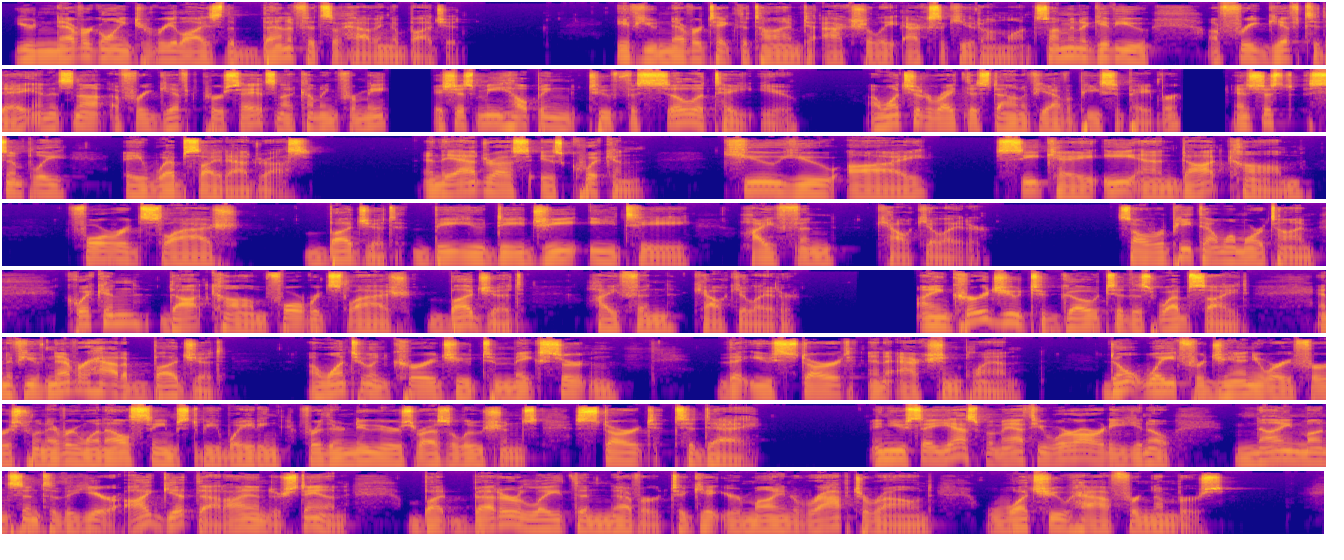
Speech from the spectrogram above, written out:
you're never going to realize the benefits of having a budget if you never take the time to actually execute on one. So I'm going to give you a free gift today, and it's not a free gift per se. It's not coming from me. It's just me helping to facilitate you. I want you to write this down if you have a piece of paper. And it's just simply a website address. And the address is Quicken, Q U I C K E N dot com forward slash budget, B U D G E T hyphen calculator. So I'll repeat that one more time. Quicken.com forward slash budget hyphen calculator. I encourage you to go to this website. And if you've never had a budget, I want to encourage you to make certain that you start an action plan. Don't wait for January 1st when everyone else seems to be waiting for their New Year's resolutions. Start today. And you say, yes, but Matthew, we're already, you know, nine months into the year. I get that. I understand. But better late than never to get your mind wrapped around what you have for numbers.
